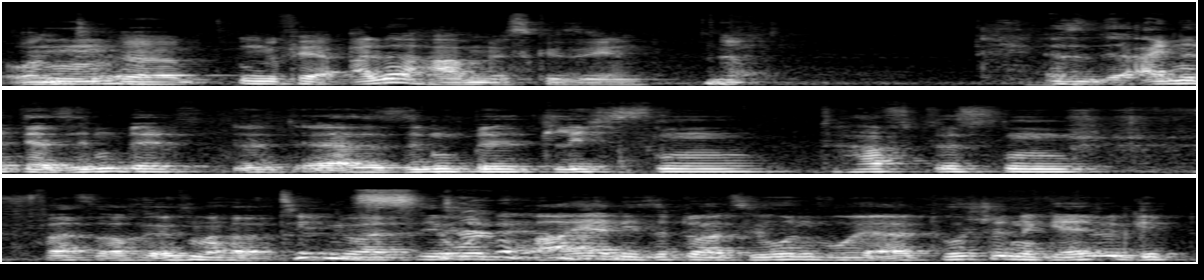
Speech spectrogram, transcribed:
Und Mhm. äh, ungefähr alle haben es gesehen. Ja. Also eine der Sinnbild, also sinnbildlichsten, haftesten, was auch immer, Situationen war ja die Situation, wo er Tusche eine gelbe gibt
